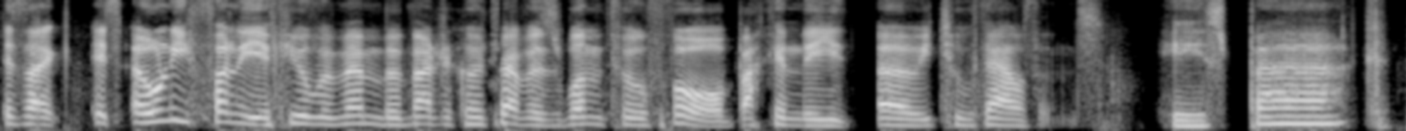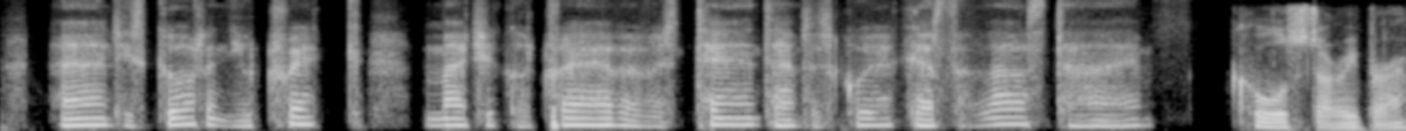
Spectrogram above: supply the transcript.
it's like it's only funny if you remember Magical Trevor's one through four back in the early 2000s. He's back and he's got a new trick. Magical Trevor is ten times as quick as the last time. Cool story, bro.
